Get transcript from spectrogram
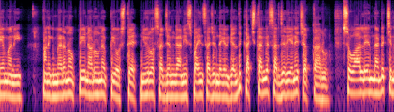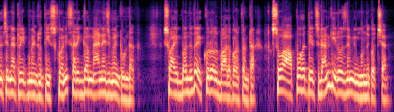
ఏమని? మనకి మెడ నొప్పి నడుము నొప్పి వస్తే న్యూరో సర్జన్ కానీ స్పైన్ సర్జన్ దగ్గరికి వెళ్తే ఖచ్చితంగా సర్జరీ అనే చెప్తారు. సో వాళ్ళు ఏంటంటే చిన్న చిన్న ట్రీట్మెంట్లు తీసుకొని సరిగ్గా మేనేజ్మెంట్ ఉండదు. సో ఆ ఇబ్బందితో ఎక్కువ రోజులు బాధపడుతుంటారు. సో ఆ అపోహ తీర్చడానికి ఈ రోజు నేను మీ ముందుకు వచ్చాను.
